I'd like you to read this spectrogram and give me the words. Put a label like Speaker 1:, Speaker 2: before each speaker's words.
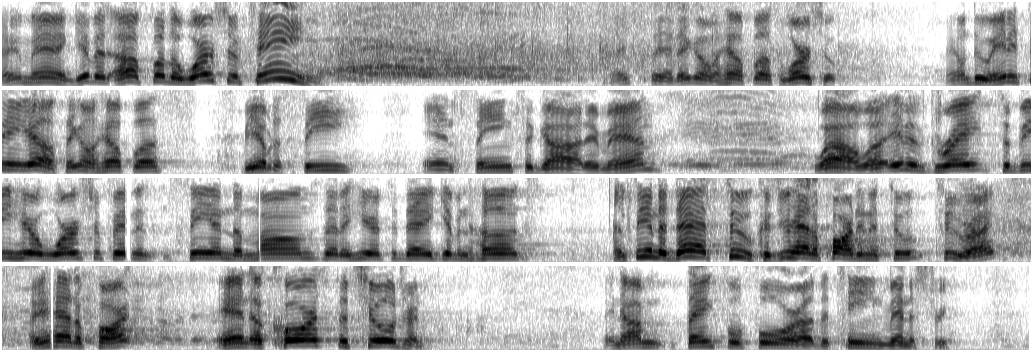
Speaker 1: Amen. Give it up for the worship team. They said they're going to help us worship. They don't do anything else. They're going to help us be able to see and sing to God. Amen? Amen? Wow. Well, it is great to be here worshiping and seeing the moms that are here today giving hugs and seeing the dads too, because you had a part in it too, too, right? You had a part. And of course, the children. You know, I'm thankful for uh, the teen ministry.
